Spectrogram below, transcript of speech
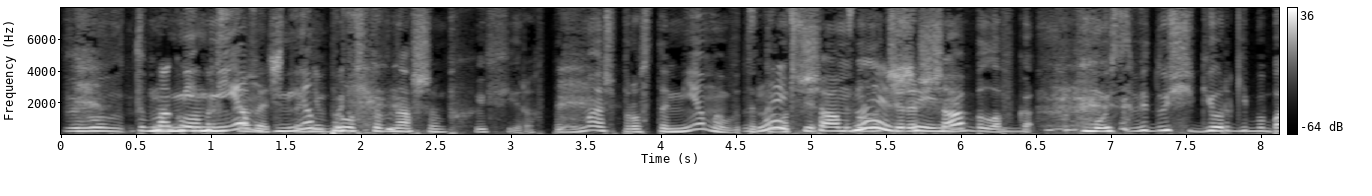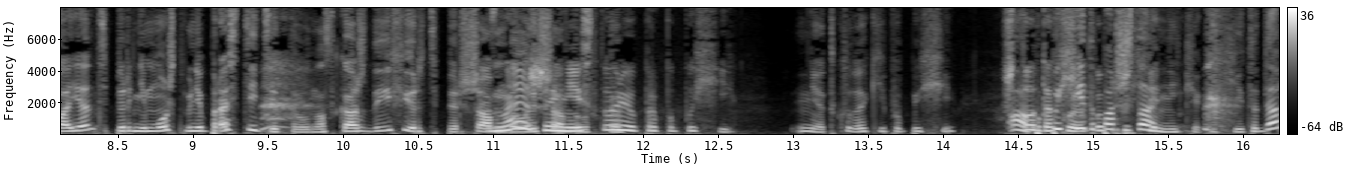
Ну, это Могу вам мем, рассказать мем просто в наших эфирах, понимаешь? Просто мемы, вот Знаете, это вот шамбала-шабаловка. Мой ведущий Георгий Бабаян теперь не может мне простить это. У нас каждый эфир теперь шамбала Знаешь, и шабаловка. историю про попыхи. Нет, кто такие попыхи? Что а, попыхи это подштанники какие-то, да?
